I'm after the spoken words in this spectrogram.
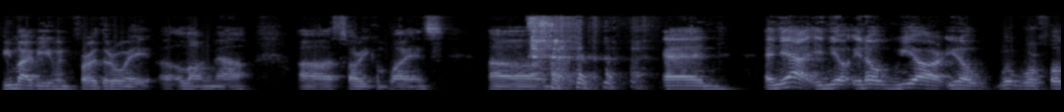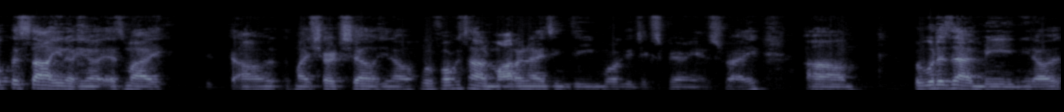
We might be even further away uh, along now. Uh, sorry, compliance. Um, and and yeah, and, you know, you know, we are, you know, we're, we're focused on, you know, you know, as my uh, my shirt shows, you know, we're focused on modernizing the mortgage experience, right? Um, but what does that mean? You know,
